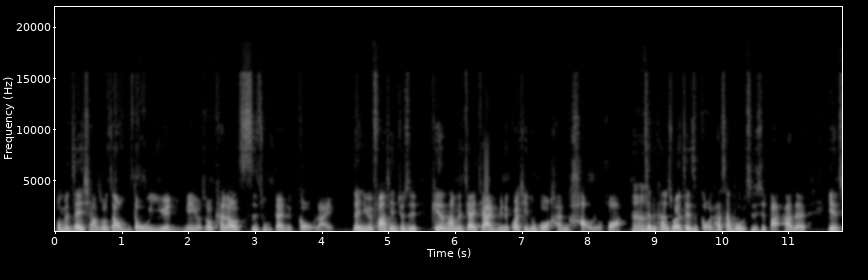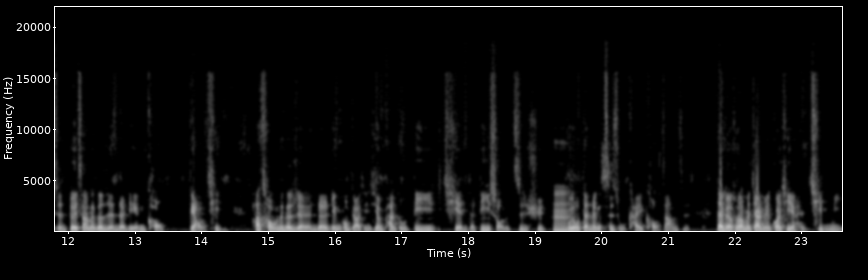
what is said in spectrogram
我们在想说，在我们动物医院里面，有时候看到饲主带的狗来。那你会发现，就是平常他们在家里面的关系如果很好的话，嗯，你真的看得出来，这只狗它三不五时是把它的眼神对上那个人的脸孔表情，它从那个人的脸孔表情先判读第一线的第一手的资讯，嗯，不用等那个事主开口这样子，代表说他们家里面关系也很亲密。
